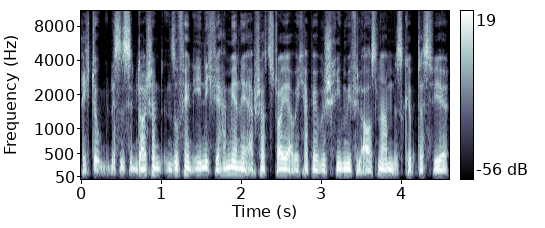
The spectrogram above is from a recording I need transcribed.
Richtung. Das ist in Deutschland insofern ähnlich. Wir haben ja eine Erbschaftssteuer, aber ich habe ja beschrieben, wie viele Ausnahmen es gibt, dass wir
